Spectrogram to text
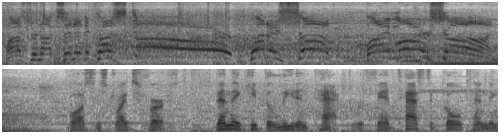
Pastrnak sent it across. Score! What a shot by Marchand! Boston strikes first. Then they keep the lead intact with fantastic goaltending,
